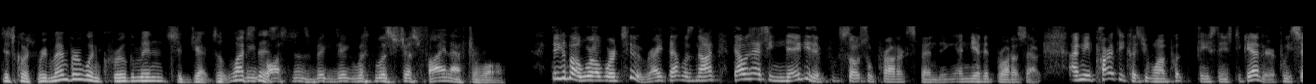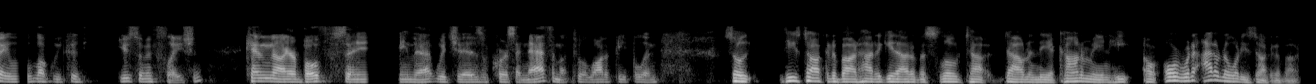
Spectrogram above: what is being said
discourse. Remember when Krugman suggested? Watch this. Boston's big dig was, was just fine after all. Think about World War II, right? That was not that was actually negative social product spending, and yet it brought us out. I mean, partly because you want to put these things together. If we say, look, we could use some inflation. Ken and I are both saying that, which is, of course, anathema to a lot of people. And so he's talking about how to get out of a slow down in the economy, and he or, or what I don't know what he's talking about,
